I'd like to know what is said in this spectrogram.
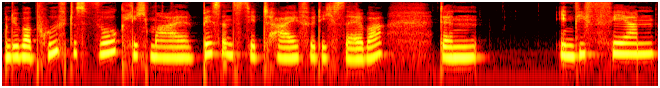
und überprüft es wirklich mal bis ins Detail für dich selber, denn inwiefern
